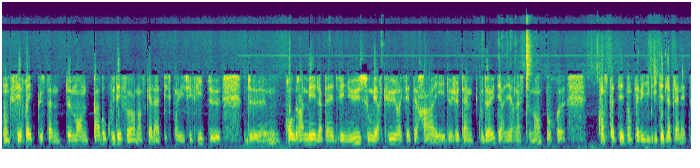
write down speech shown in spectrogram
Donc c'est vrai que ça ne demande pas beaucoup d'efforts dans ce cas-là, puisqu'il suffit de, de programmer la planète Vénus ou Mercure, etc. et de jeter un coup d'œil derrière l'instrument pour euh, constater donc la visibilité de la planète.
